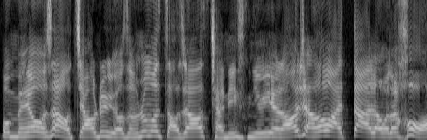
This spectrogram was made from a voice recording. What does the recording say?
我没有，我是好焦虑哦，怎么那么早就要 Chinese New Year，然后想说完蛋了，我的货。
